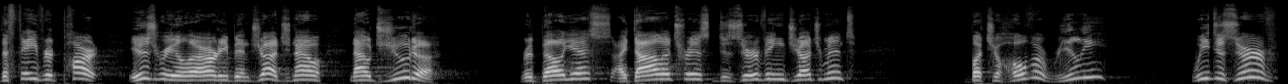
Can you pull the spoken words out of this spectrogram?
the favorite part Israel had already been judged. Now, now Judah, rebellious, idolatrous, deserving judgment. But Jehovah, really? We deserve,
